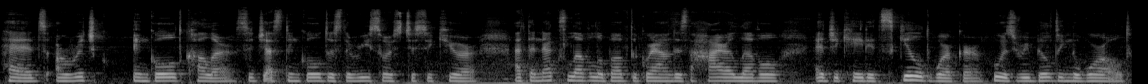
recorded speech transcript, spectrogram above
heads are rich in gold color, suggesting gold is the resource to secure. At the next level above the ground is the higher level educated skilled worker who is rebuilding the world,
